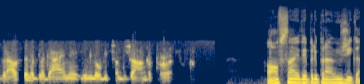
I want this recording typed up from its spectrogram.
zdravstvene blagajne in logično državnega proračuna. Offside je pripravil žiga.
